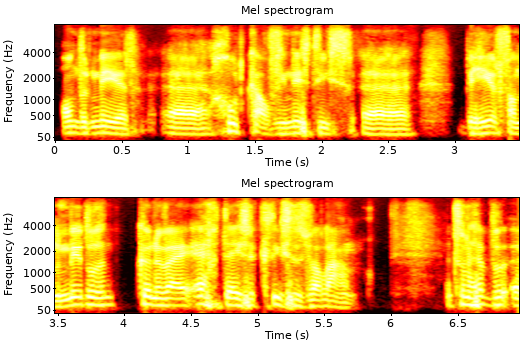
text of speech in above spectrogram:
onder meer uh, goed Calvinistisch uh, beheer van de middelen, kunnen wij echt deze crisis wel aan. En toen hebben,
